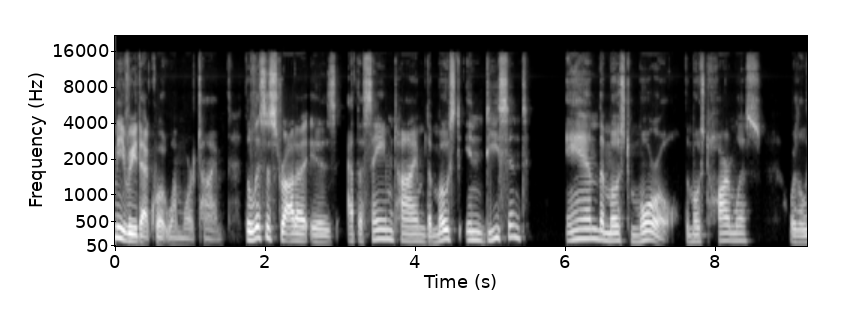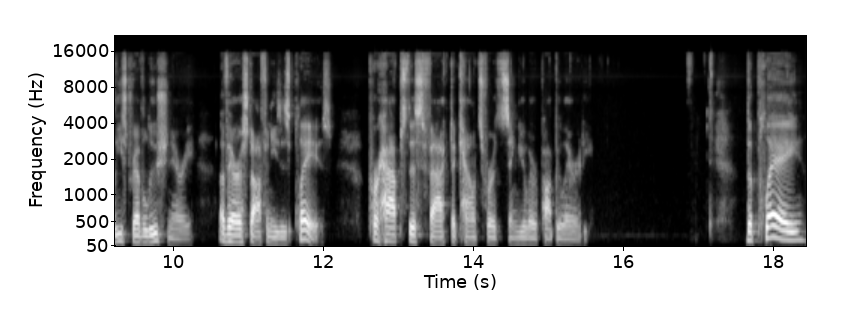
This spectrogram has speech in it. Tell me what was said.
me read that quote one more time. The Lysistrata is at the same time the most indecent and the most moral, the most harmless, or the least revolutionary of Aristophanes' plays. Perhaps this fact accounts for its singular popularity. The play,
